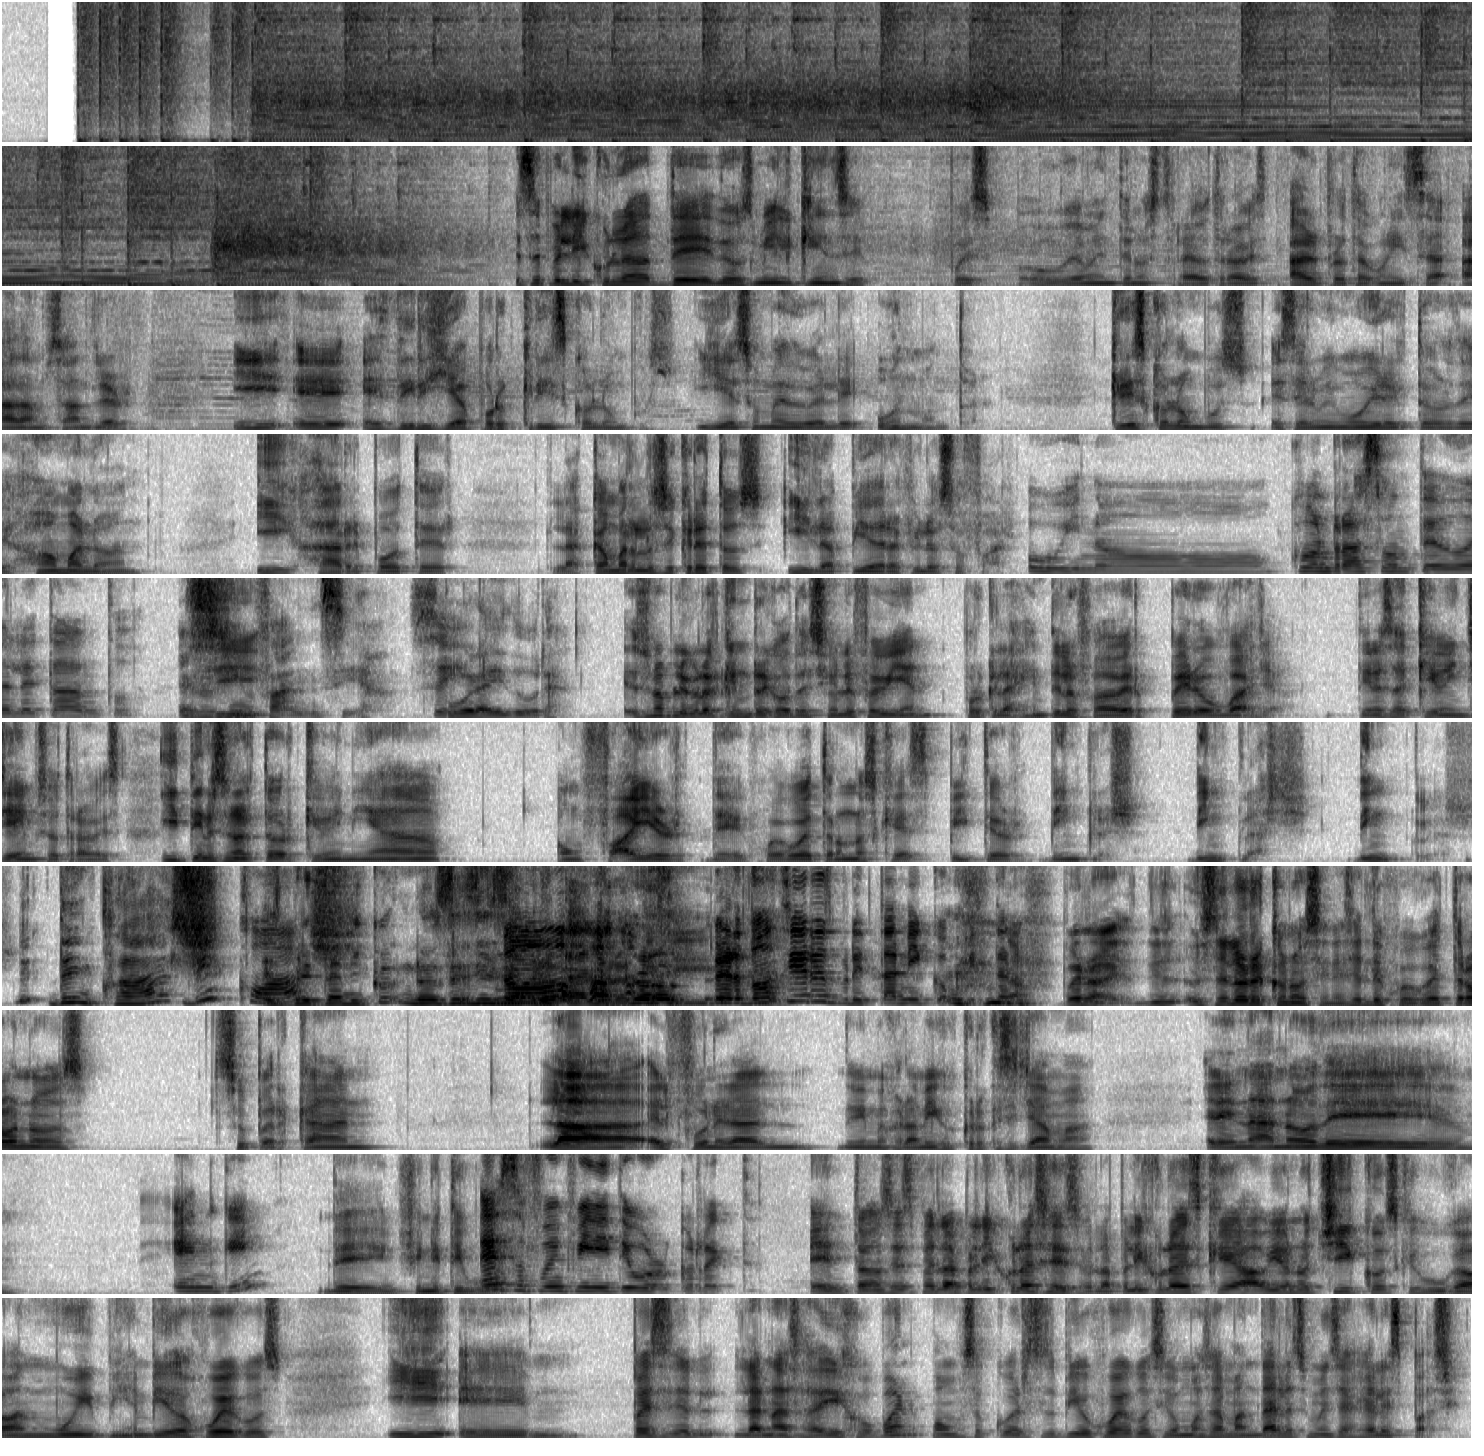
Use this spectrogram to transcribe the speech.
Esta película de 2015, pues obviamente nos trae otra vez al protagonista Adam Sandler y eh, es dirigida por Chris Columbus y eso me duele un montón. Chris Columbus es el mismo director de Home Alone y Harry Potter, La Cámara de los Secretos y La Piedra Filosofal. Uy, no. Con razón te duele tanto. Eso Sí. es infancia, Sí. pura y dura. Es una película que en recaudación le fue bien porque la gente lo fue a ver, pero vaya, tienes a Kevin James otra vez y tienes un actor que venía on fire de Juego de Tronos que es Peter Dinklage. Dinklage. Dinklage. D- Dinklage. Dinklage. ¿Es británico? No sé si es No. británico. Sí. Perdón si eres británico, Peter. No, bueno, ustedes lo reconocen, es el de Juego de Tronos, Super Khan, la, el funeral de mi mejor amigo, creo que se llama, el enano de, ¿Endgame? de Infinity War. Eso fue Infinity War, correcto. Entonces, pues la película es eso, la película es que había unos chicos que jugaban muy bien videojuegos y eh, pues el- la NASA dijo, bueno, vamos a coger estos videojuegos y vamos a mandarles un mensaje al espacio.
